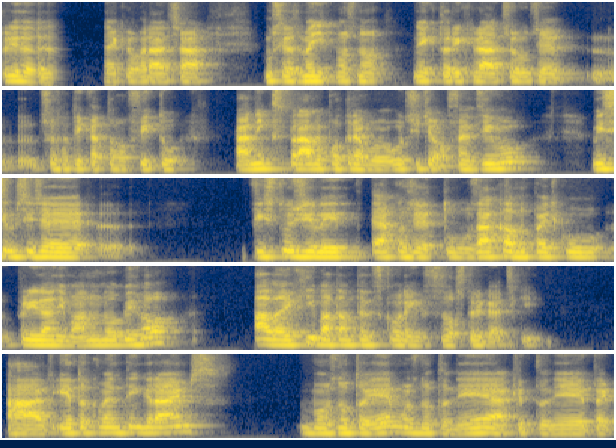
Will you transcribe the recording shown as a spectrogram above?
pridať nejakého hráča, musia zmeniť možno niektorých hráčov, že, čo sa týka toho fitu. A Knicks práve potrebujú určite ofenzívu. Myslím si, že vystúžili akože tú základnú peťku pridaním Anunobiho, ale chýba tam ten scoring zo stridačky. A je to Quentin Grimes? Možno to je, možno to nie je. A keď to nie je, tak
